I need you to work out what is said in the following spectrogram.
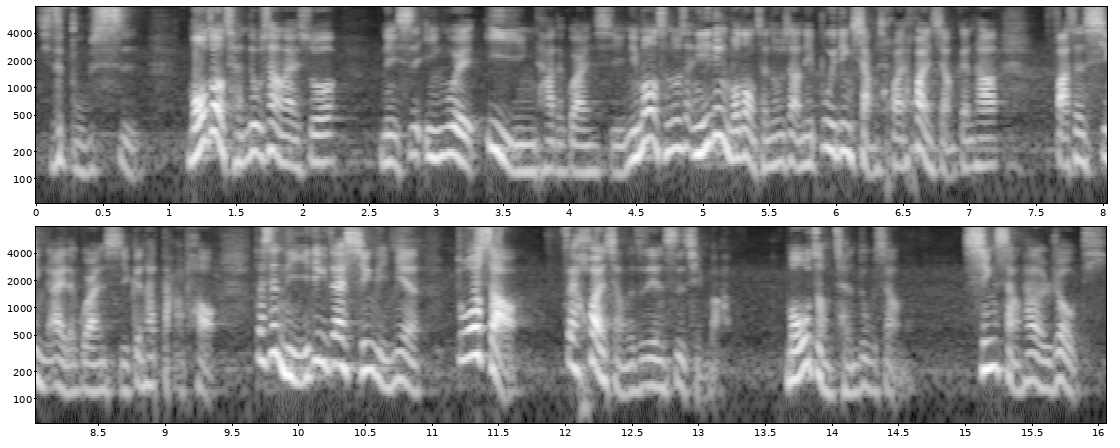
其实不是，某种程度上来说，你是因为意淫她的关系。你某种程度上，你一定某种程度上，你不一定想幻幻想跟她发生性爱的关系，跟她打炮，但是你一定在心里面多少在幻想着这件事情吧。某种程度上欣赏她的肉体，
